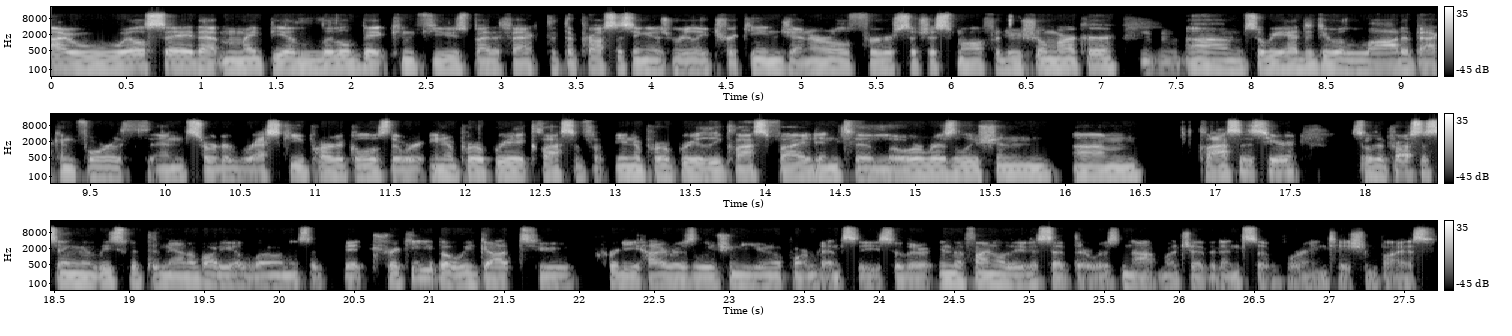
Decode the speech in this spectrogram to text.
I will say that might be a little bit confused by the fact that the processing is really tricky in general for such a small fiducial marker. Mhm. Um, so we had to do a lot of back and forth and sort of rescue particles that were inappropriate classif- inappropriately classified into lower resolution um, classes here. So the processing, at least with the nanobody alone, is a bit tricky, but we got to pretty high resolution uniform density. So there, in the final data set, there was not much evidence of orientation bias.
